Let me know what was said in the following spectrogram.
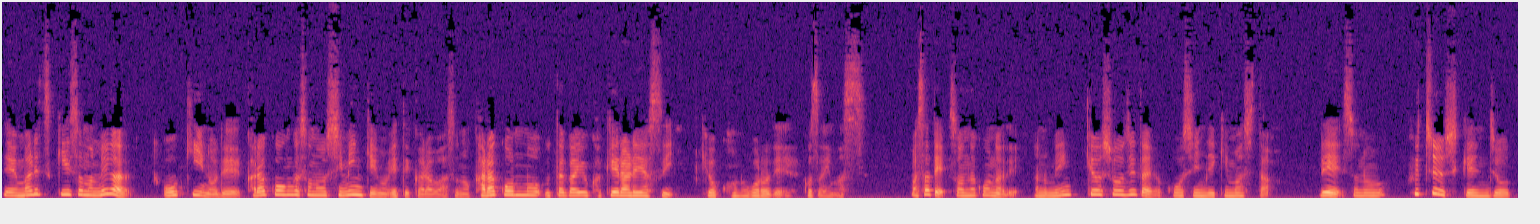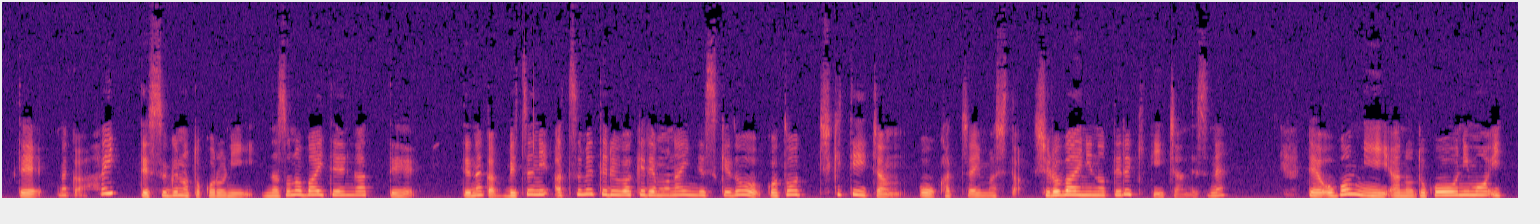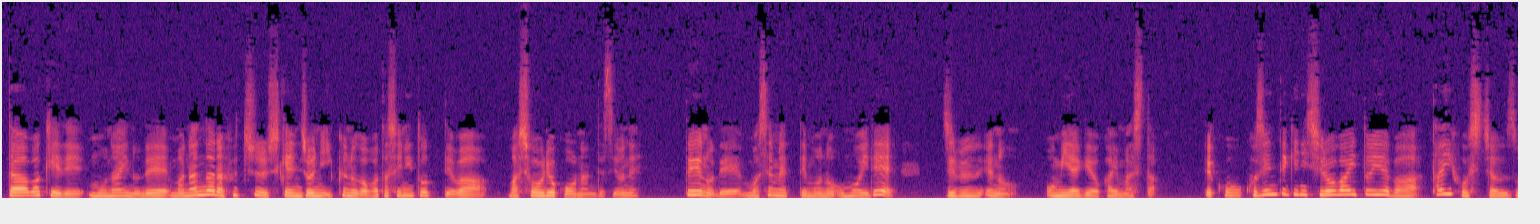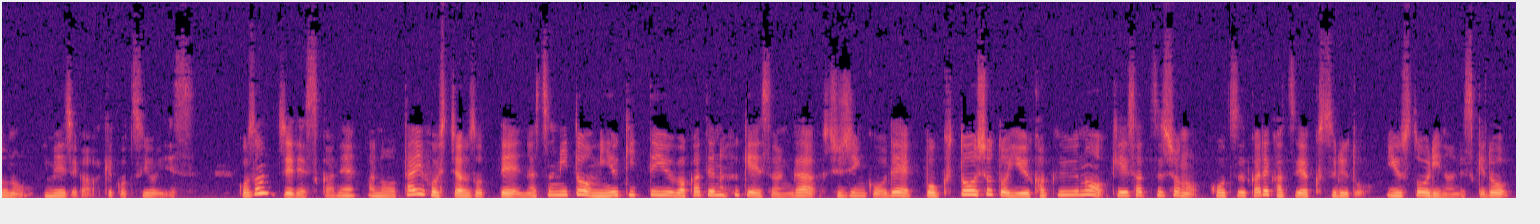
で、生まれつきその目が大きいので、カラコンがその市民権を得てからは、そのカラコンの疑いをかけられやすい今日この頃でございます。まあ、さて、そんなこんなで、あの、免許証自体は更新できました。で、その、府中試験場って、なんか入ってすぐのところに謎の売店があって、で、なんか別に集めてるわけでもないんですけど、ご当地キティちゃんを買っちゃいました。白バイに乗ってるキティちゃんですね。で、お盆に、あの、どこにも行ったわけでもないので、まあ、なんなら府中試験場に行くのが私にとっては、まあ、小旅行なんですよね。っていうので、まあ、せめてもの思いで、自分へのお土産を買いました。で、こう、個人的に白バイといえば、逮捕しちゃうぞのイメージが結構強いです。ご存知ですかね？あの、逮捕しちゃうぞって、夏美とみゆきっていう若手の父兄さんが主人公で、木刀署という架空の警察署の交通課で活躍するというストーリーなんですけど、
